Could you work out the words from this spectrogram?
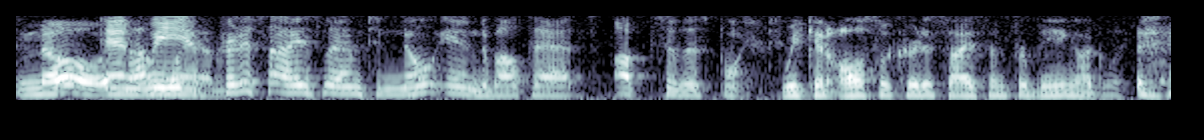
no, it's and not we bland. have criticized them to no end about that up to this point. We can also criticize them for being ugly.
